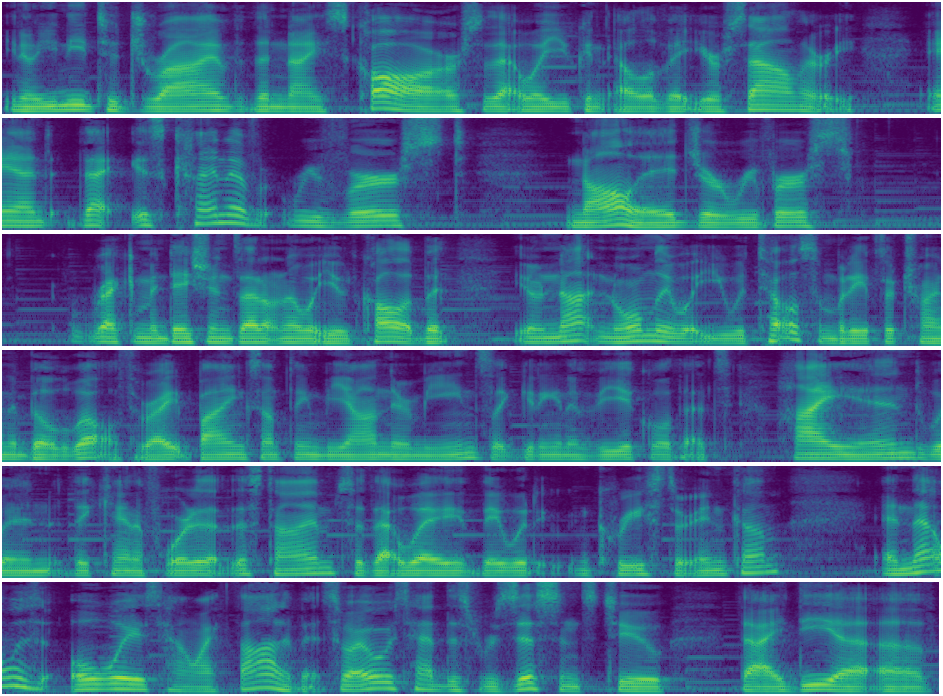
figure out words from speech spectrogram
you know, you need to drive the nice car so that way you can elevate your salary. And that is kind of reversed knowledge or reversed recommendations. I don't know what you would call it, but you know, not normally what you would tell somebody if they're trying to build wealth, right? Buying something beyond their means, like getting in a vehicle that's high end when they can't afford it at this time, so that way they would increase their income. And that was always how I thought of it. So I always had this resistance to the idea of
